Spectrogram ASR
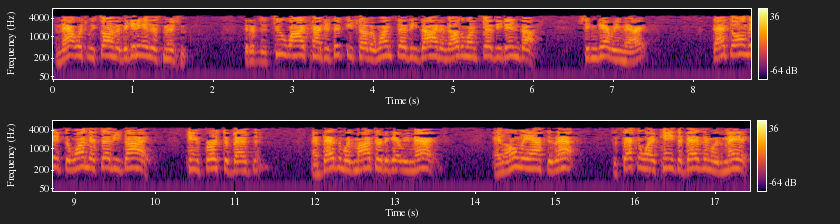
And that which we saw in the beginning of this Mishnah, that if the two wives contradict each other, one says he died and the other one says he didn't die, she can get remarried. That's only if the one that said he died came first to Besdin, and Besdin was monitored to get remarried. And only after that, the second wife came to Besdin was mad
